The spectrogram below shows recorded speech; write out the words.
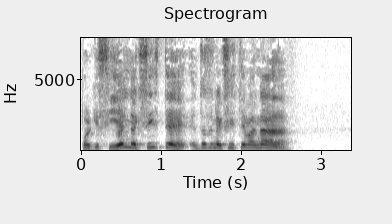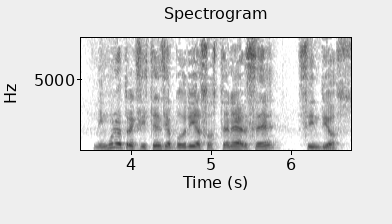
Porque si Él no existe, entonces no existe más nada. Ninguna otra existencia podría sostenerse sin Dios.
